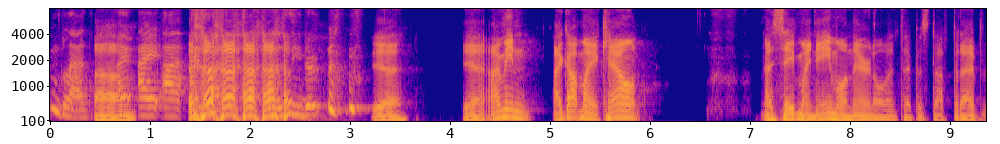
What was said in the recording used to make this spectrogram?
I'm glad. Um, I, I, I, I'm not on either. Yeah. Yeah. I mean, I got my account. I saved my name on there and all that type of stuff, but I've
